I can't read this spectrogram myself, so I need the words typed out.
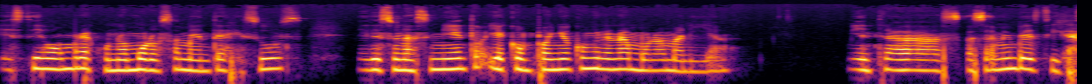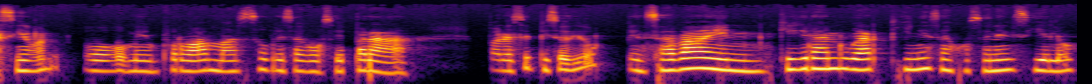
Este hombre acunó amorosamente a Jesús desde su nacimiento y acompañó con gran amor a María. Mientras hacía mi investigación o me informaba más sobre San José para, para este episodio, pensaba en qué gran lugar tiene San José en el cielo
